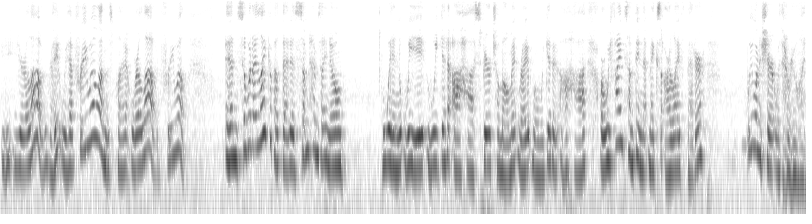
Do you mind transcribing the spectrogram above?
you're allowed, right? We have free will on this planet. We're allowed free will. And so what I like about that is sometimes I know when we we get an aha spiritual moment, right? When we get an aha or we find something that makes our life better, we want to share it with everyone,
